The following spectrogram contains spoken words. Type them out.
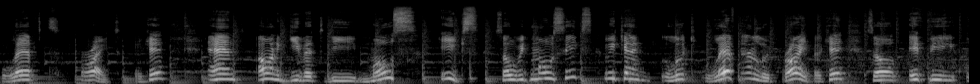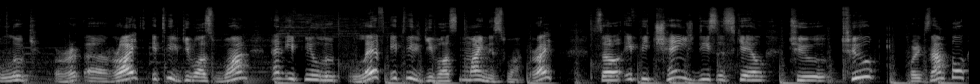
left right okay? And I want to give it the mouse X. So with mouse X we can look left and look right okay? So if we look uh, right it will give us one and if we look left it will give us minus one right? So if we change this scale to two for example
